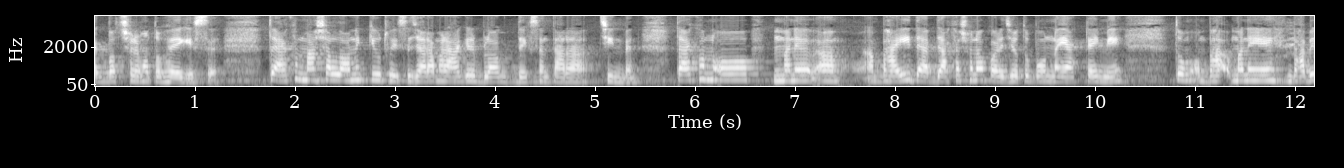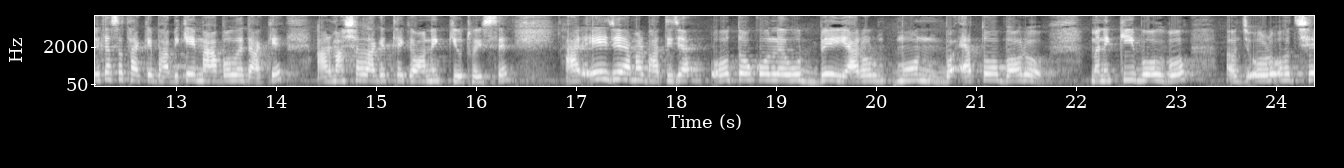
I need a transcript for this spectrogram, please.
এক বছরের মতো হয়ে গেছে। তো এখন মাসাল্লাহ অনেক কিউট হয়েছে। যারা আমার আগের ব্লগ দেখছেন, তারা চিনবেন। তো এখন ও মানে ভাই দেখাশোনা করে, যেহেতু বোন নাই, একটাই মেয়ে। তো মানে ভাবির কাছে থাকে, ভাবিকে মা বলে ডাকে। আর মাসাল্লাহ আগের থেকে অনেক কিউট হয়েছে আর এই যে আমার ভাতিজা, ও তো করলে উঠবেই আর ওর মন এত বড়। মানে কি বলব? ওর হচ্ছে,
